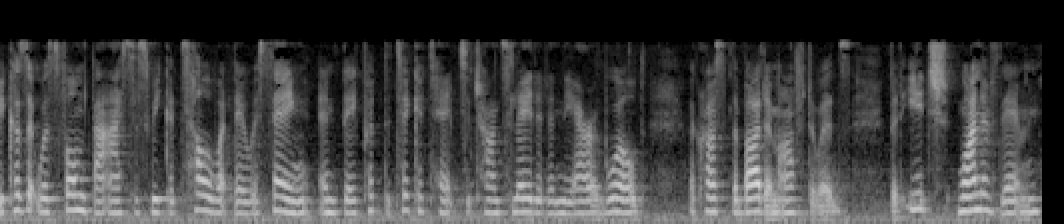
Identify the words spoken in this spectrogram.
because it was filmed by ISIS, we could tell what they were saying, and they put the ticker tape to translate it in the Arab world across the bottom afterwards. But each one of them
